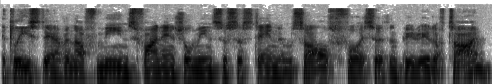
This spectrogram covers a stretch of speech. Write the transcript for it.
at least they have enough means, financial means to sustain themselves for a certain period of time.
